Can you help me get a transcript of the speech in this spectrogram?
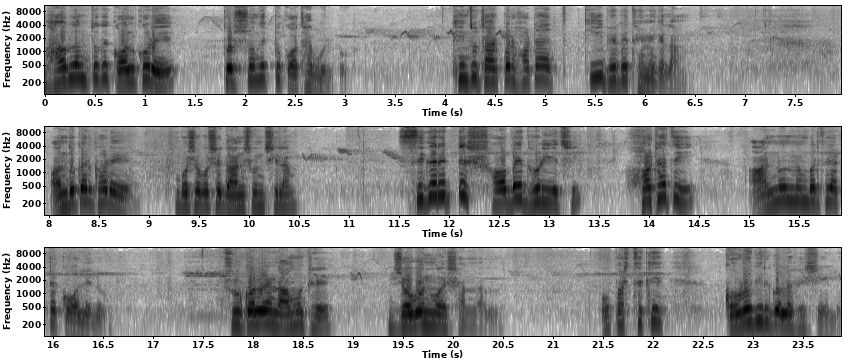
ভাবলাম তোকে কল করে তোর সঙ্গে একটু কথা বলব। কিন্তু তারপর হঠাৎ কি ভেবে থেমে গেলাম? অন্ধকার ঘরে বসে বসে গান শুনছিলাম। সিগারেটটা সবে ধরিয়েছি। হঠাৎই আননোন নাম্বার থেকে একটা কল এলো। ট্রু কলের নাম ওঠে জগন্ময় সান্যাল। ওপার থেকে করবীর গলা ভেসে এলো।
